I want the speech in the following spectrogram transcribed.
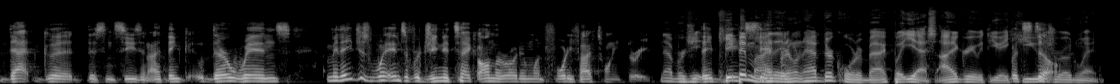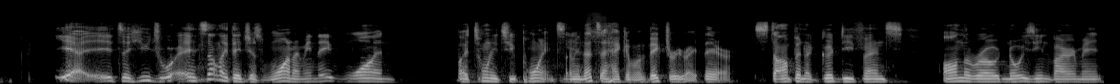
that good this in season? I think their wins. I mean, they just went into Virginia Tech on the road and won 45-23. now, Virginia. they Keep in mind they don't have their quarterback, but yes, I agree with you. A But huge still. road win. Yeah, it's a huge. It's not like they just won. I mean, they won by 22 points. I mean, that's a heck of a victory right there. Stomping a good defense on the road, noisy environment,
